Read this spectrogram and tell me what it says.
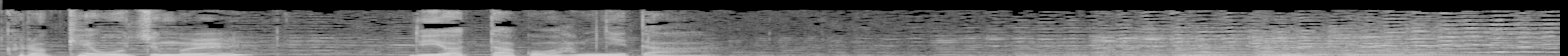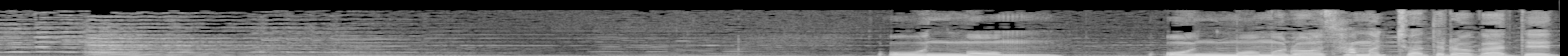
그렇게 오줌을 뉘었다고 합니다. 온몸, 온몸으로 사무쳐 들어가듯,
